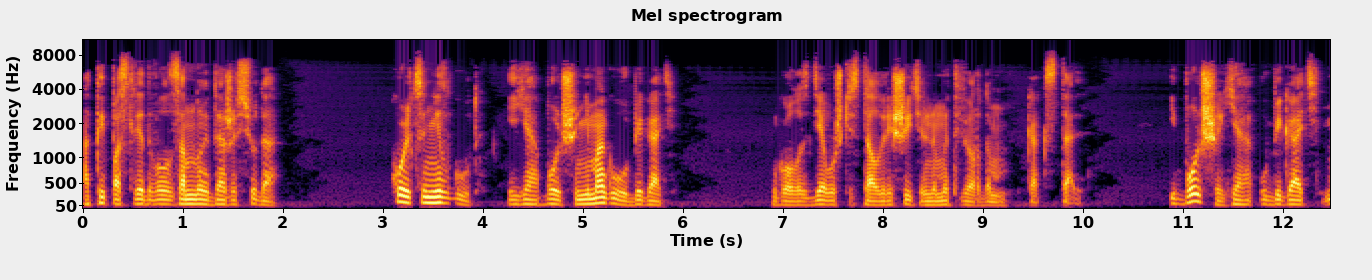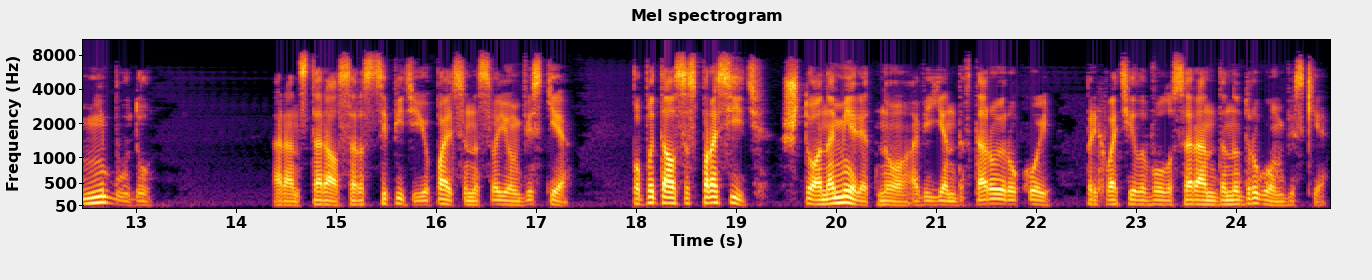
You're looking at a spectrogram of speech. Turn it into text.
А ты последовал за мной даже сюда. Кольца не лгут, и я больше не могу убегать. Голос девушки стал решительным и твердым, как сталь. И больше я убегать не буду. Аран старался расцепить ее пальцы на своем виске. Попытался спросить, что она мелет, но Авиенда второй рукой прихватила волосы Ранда на другом виске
